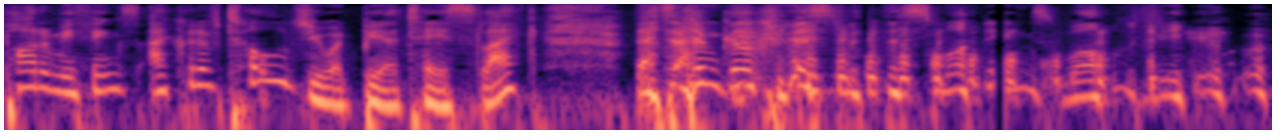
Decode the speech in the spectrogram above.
part of me thinks I could have told you what beer tastes like. That's Adam Gilchrist with this morning's worldview.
